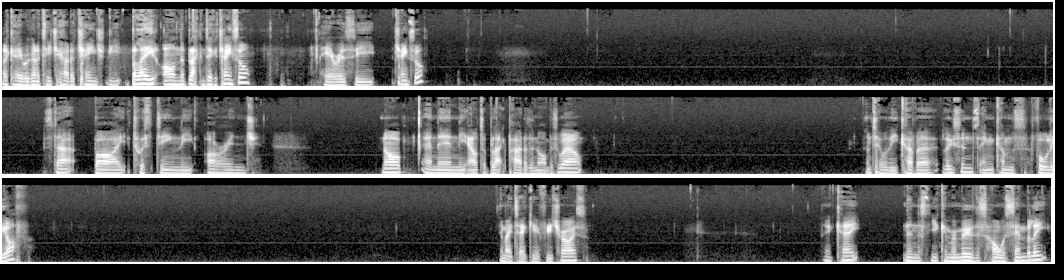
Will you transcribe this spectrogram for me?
Okay, we're going to teach you how to change the blade on the Black & Decker chainsaw. Here is the chainsaw. Start by twisting the orange knob and then the outer black part of the knob as well. Until the cover loosens and comes fully off. It may take you a few tries. Okay, then this, you can remove this whole assembly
